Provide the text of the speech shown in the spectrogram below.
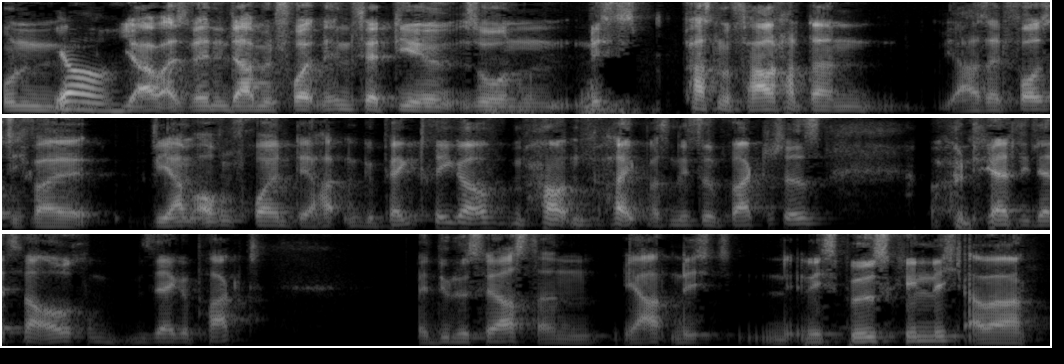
Und ja. ja, also wenn ihr da mit Freunden hinfährt, die so ein nicht passendes Fahrrad hat, dann ja, seid vorsichtig, weil wir haben auch einen Freund, der hat einen Gepäckträger auf dem Mountainbike, was nicht so praktisch ist. Und der hat sich letztes Mal auch sehr gepackt. Wenn du das hörst, dann ja, nicht, nichts böskindlich, aber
